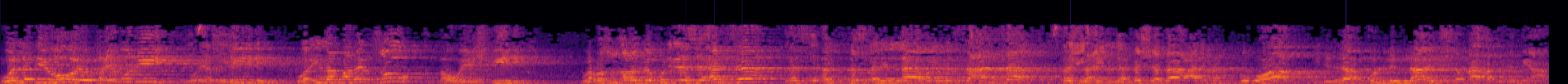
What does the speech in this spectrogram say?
والذي هو يطعمني ويسقيني. وإذا مرضت فهو يشفيني. والرسول صلى الله عليه وسلم يقول إذا سألت فاسأل, فاسأل الله وإذا استعنت فاستعن الله. فالشفاعة لمن تطلبها لله. قل لله الشفاعة جميعا.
